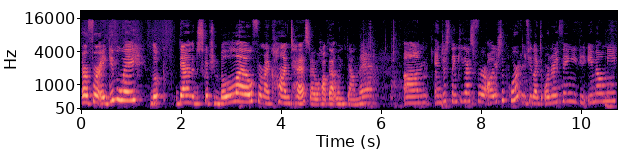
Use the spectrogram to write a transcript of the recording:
or for a giveaway. Look down in the description below for my contest. I will have that link down there. Um, and just thank you guys for all your support. And if you'd like to order anything, you can email me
